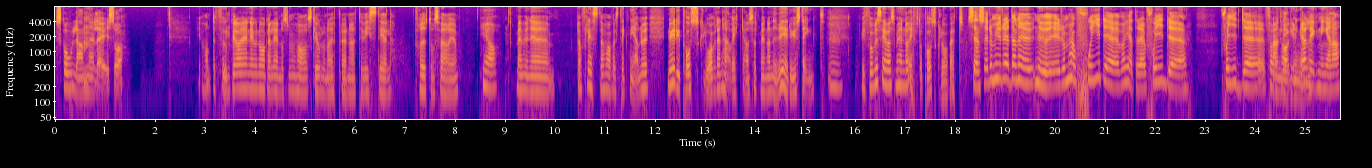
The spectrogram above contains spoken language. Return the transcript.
skolan eller så? Jag har inte full Det är nog några länder som har skolorna öppna till viss del, förutom Sverige. Ja. Men eh, de flesta har väl stängt ner. Nu, nu är det ju påsklov den här veckan så att menar, nu är det ju stängt. Mm. Vi får väl se vad som händer efter påsklovet. Sen så är de ju redan nu, nu är de här skid, vad heter det, skid, skidföretagen, Anläggningarna. anläggningarna,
